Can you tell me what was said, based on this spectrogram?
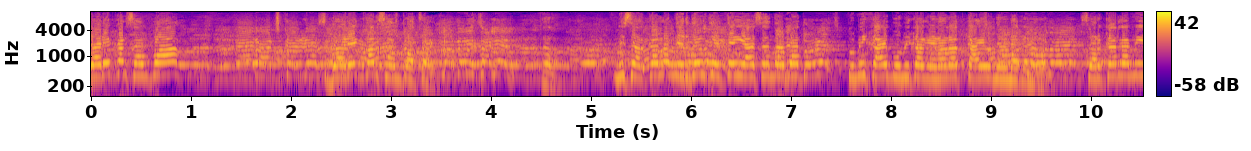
दरेकर संपा. दरेकर संपाचा. चला. मी सरकारला निर्देश देते या संदर्भात तुम्ही काय भूमिका घेणार आहात काय निर्णय घेणार आहात? सरकारला मी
